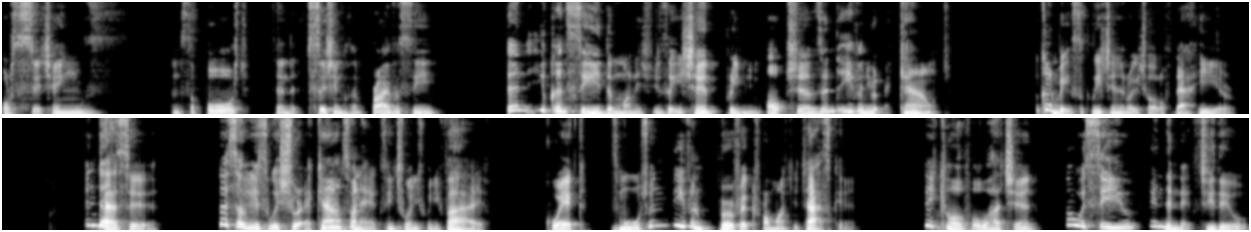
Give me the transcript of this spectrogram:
or settings and support, then settings and privacy. Then you can see the monetization, premium options, and even your account. You can basically generate all of that here. And that's it. That's how you switch your accounts on X in 2025 quick, smooth, and even perfect for multitasking. Thank you all for watching, I will see you in the next video.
